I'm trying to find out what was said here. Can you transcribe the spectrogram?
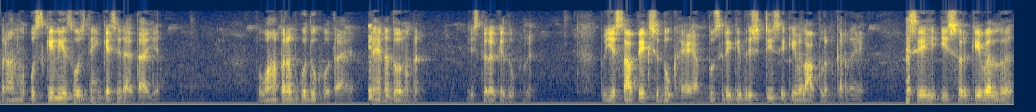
पर हम उसके लिए सोचते हैं कैसे रहता है ये। वहाँ पर हमको दुख होता है। है ना दोनों में? इस तरह के दुख में। तो ये सापेक्ष दुख है। हम दूसरे की दृष्टि से केवल आकलन कर रहे हैं। ऐसे ही ईश्वर केवल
